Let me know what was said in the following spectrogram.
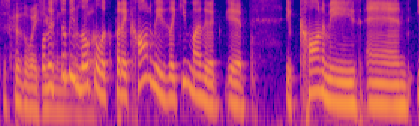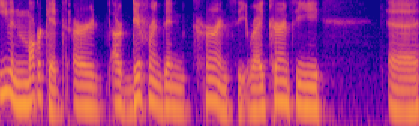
just because the way. Well, there'd still be humans are built. local, but economies like keep in mind that uh, economies and even markets are are different than currency, right? Currency, uh,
